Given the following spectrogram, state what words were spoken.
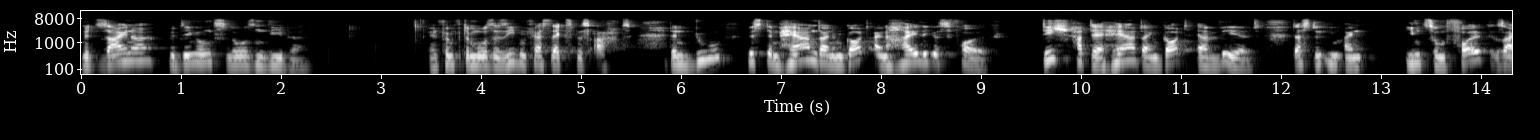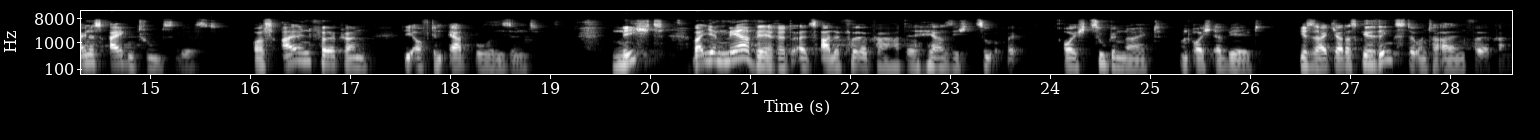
mit seiner bedingungslosen Liebe. In 5. Mose 7, Vers 6 bis 8. Denn du bist dem Herrn, deinem Gott, ein heiliges Volk. Dich hat der Herr, dein Gott, erwählt, dass du ihm, ein, ihm zum Volk seines Eigentums wirst, aus allen Völkern, die auf dem Erdboden sind. Nicht, weil ihr mehr wäret als alle Völker, hat der Herr sich zu euch zugeneigt und euch erwählt. Ihr seid ja das geringste unter allen Völkern,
